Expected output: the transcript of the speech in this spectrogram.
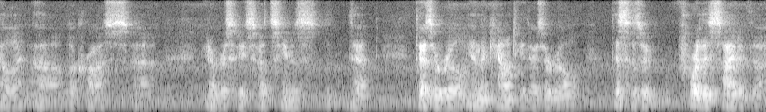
L- uh, La Crosse uh, University. So it seems that there's a real in the county. There's a real. This is a for this side of the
